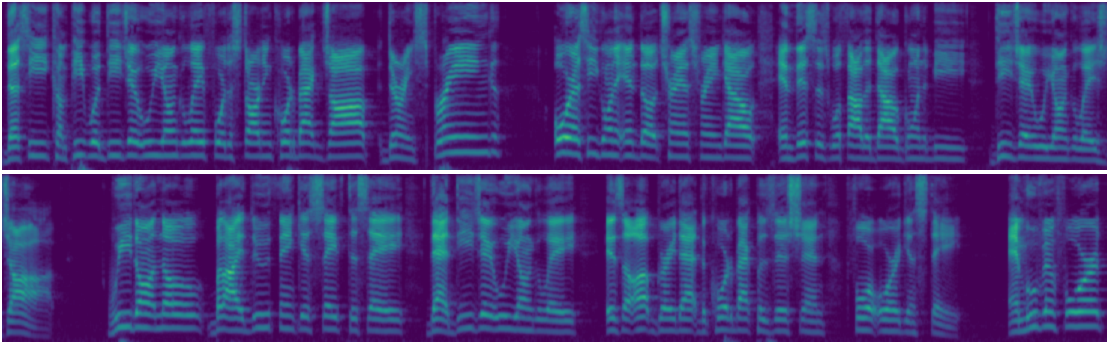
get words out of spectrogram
Does he compete with DJ Uiagalelei for the starting quarterback job during spring? Or is he going to end up transferring out? And this is without a doubt going to be DJ Uiagalei's job. We don't know, but I do think it's safe to say that DJ Uiagalelei is an upgrade at the quarterback position for Oregon State. And moving forward,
